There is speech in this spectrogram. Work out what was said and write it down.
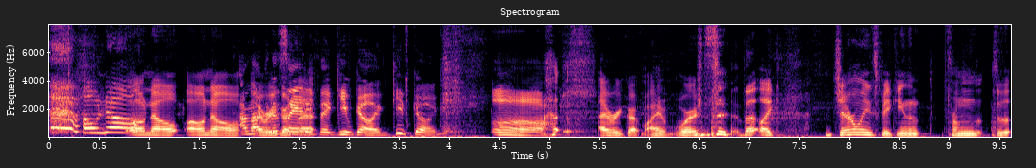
Oh no. oh no oh no I'm I not going to say that. anything. Keep going. Keep going. Ugh, I regret my words, but like generally speaking, from the,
